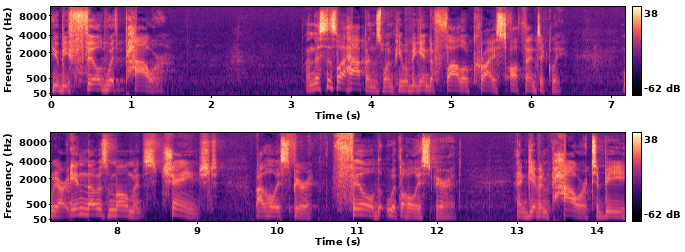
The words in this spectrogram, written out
you be filled with power. And this is what happens when people begin to follow Christ authentically. We are in those moments changed by the Holy Spirit, filled with the Holy Spirit, and given power to be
